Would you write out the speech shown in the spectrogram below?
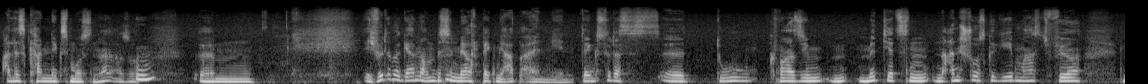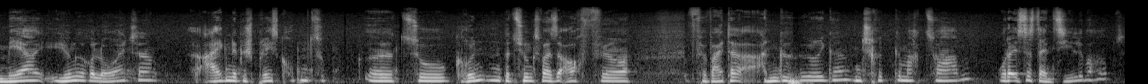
alles kann, nichts muss, ne? Also mhm. ähm, ich würde aber gerne noch ein bisschen mehr auf Back Me Up eingehen. Denkst du, dass äh, du quasi mit jetzt einen Anstoß gegeben hast für mehr jüngere Leute, eigene Gesprächsgruppen zu, äh, zu gründen, beziehungsweise auch für, für weitere Angehörige einen Schritt gemacht zu haben? Oder ist das dein Ziel überhaupt?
